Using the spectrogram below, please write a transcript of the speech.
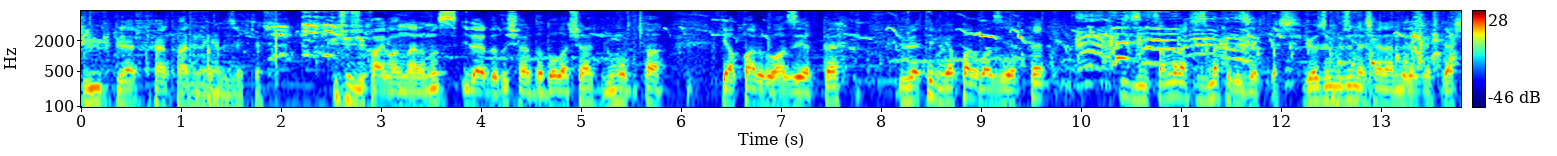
büyük birer fert haline gelecekler. Küçücük hayvanlarımız ileride dışarıda dolaşan yumurta yapar vaziyette, üretim yapar vaziyette biz insanlara hizmet edecekler. Gözümüzü neşelendirecekler.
